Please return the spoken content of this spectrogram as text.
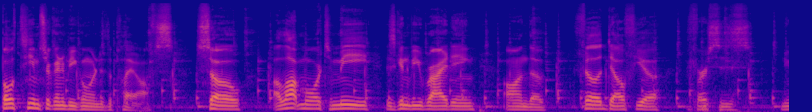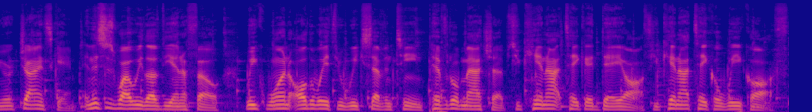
both teams are going to be going to the playoffs. So a lot more to me is going to be riding on the Philadelphia versus New York Giants game. And this is why we love the NFL. Week 1 all the way through week 17, pivotal matchups. You cannot take a day off. You cannot take a week off.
